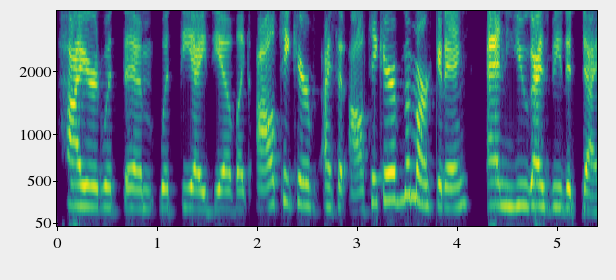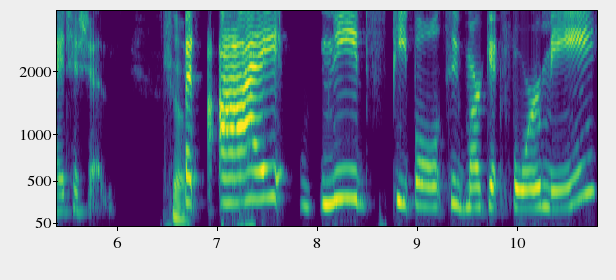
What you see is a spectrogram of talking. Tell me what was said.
hired with them with the idea of like I'll take care of I said I'll take care of the marketing and you guys be the dietitians. Sure. But I need people to market for me,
